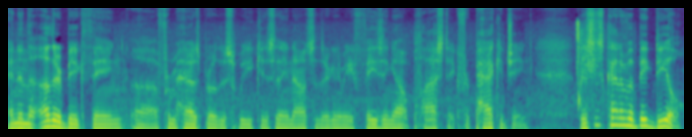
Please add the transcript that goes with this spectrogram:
And then the other big thing uh, from Hasbro this week is they announced that they're going to be phasing out plastic for packaging. This is kind of a big deal.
